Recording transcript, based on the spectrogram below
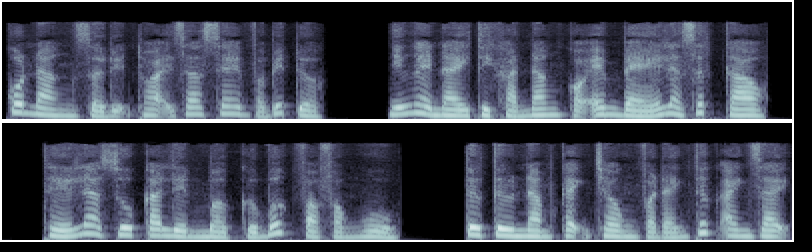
cô nàng giở điện thoại ra xem và biết được, những ngày này thì khả năng có em bé là rất cao. Thế là Yuka liền mở cửa bước vào phòng ngủ, từ từ nằm cạnh chồng và đánh thức anh dậy,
